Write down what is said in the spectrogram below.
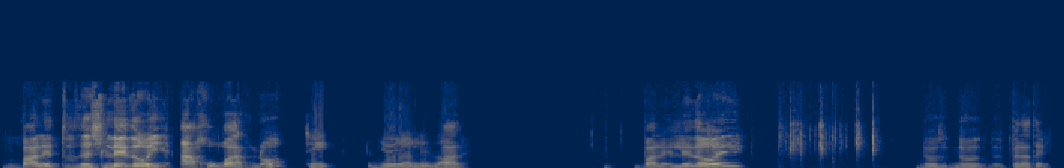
Vale, entonces le doy a jugar, ¿no? Sí, yo ya le doy. Vale. Vale, le doy. No, no, espérate.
